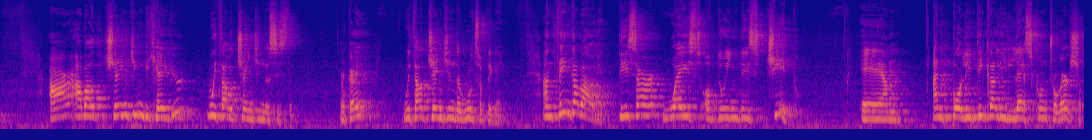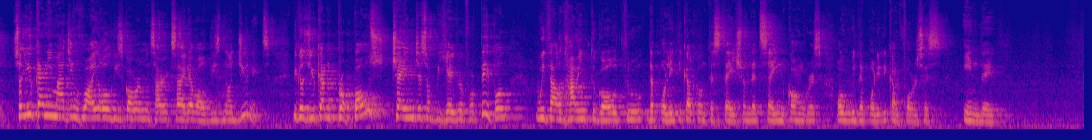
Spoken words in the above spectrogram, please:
are about changing behavior without changing the system, okay? Without changing the rules of the game. And think about it. These are ways of doing this cheap um, and politically less controversial. So you can imagine why all these governments are excited about these nudge units, because you can propose changes of behavior for people without having to go through the political contestation, let's say in Congress or with the political forces in the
